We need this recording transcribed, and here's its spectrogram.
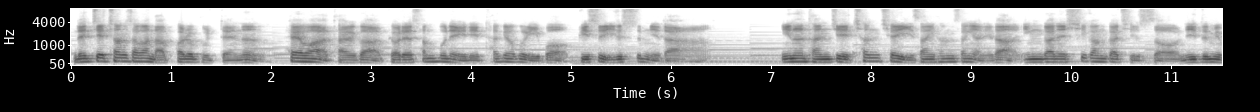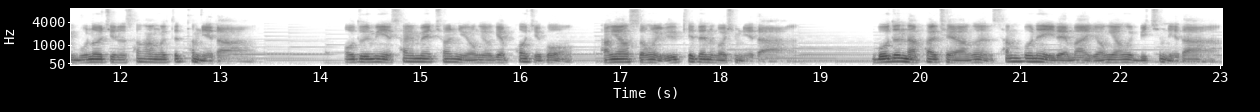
넷째 천사가 나팔을 불 때는 해와 달과 별의 3분의 1이 타격을 입어 빛을 잃습니다. 이는 단지 천체 이상 현상이 아니라 인간의 시간과 질서, 리듬이 무너지는 상황을 뜻합니다. 어둠이 삶의 전 영역에 퍼지고 방향성을 잃게 되는 것입니다. 모든 나팔 재앙은 3분의 1에만 영향을 미칩니다.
